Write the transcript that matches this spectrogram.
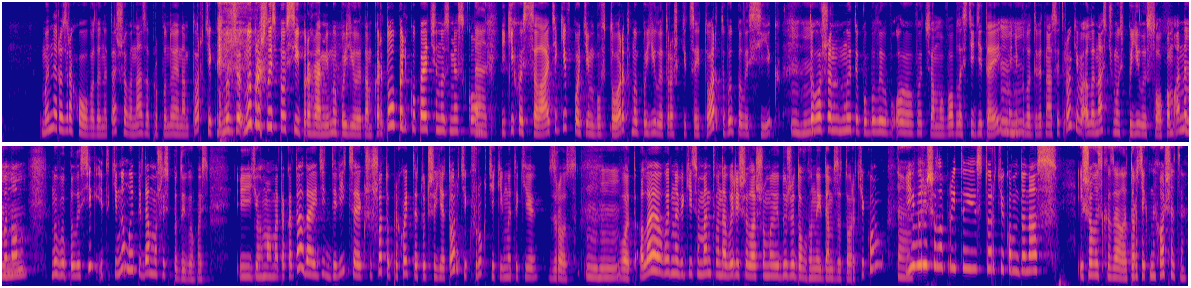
Ми не розраховували на те, що вона запропонує нам тортик, бо ми вже ми пройшлись по всій програмі. Ми поїли там картопельку печену з м'язком, так. якихось салатиків. Потім був торт. Ми поїли трошки цей торт, випили сік. Угу. Того, що ми типу були в, в цьому в області дітей. Угу. Мені було 19 років, але нас чомусь поїли соком, а не вином. Угу. Ми випили сік і такі, ну ми підемо щось подивимось. І його мама така: да, да, ідіть, дивіться, якщо що, то приходьте, тут ще є тортик, фруктик, і ми такі зрос. От. Але видно, в якийсь момент вона вирішила, що ми дуже довго не йдемо за тортиком, так. і вирішила прийти з тортиком до нас. І що ви сказали? Тортик не хочете?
